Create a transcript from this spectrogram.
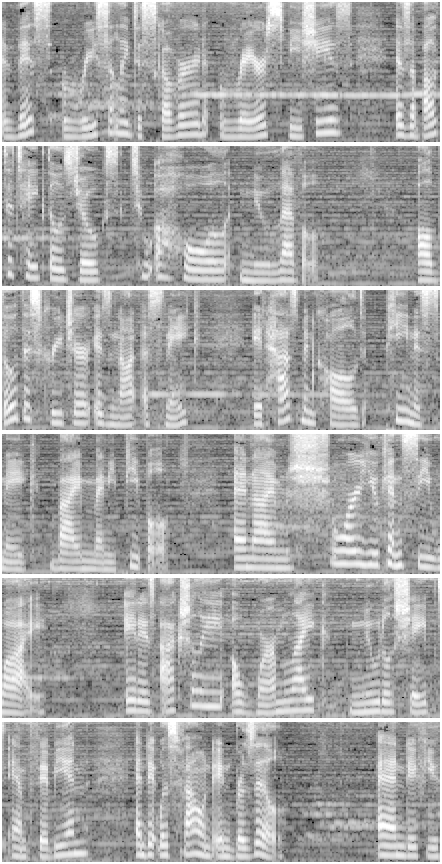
this recently discovered rare species is about to take those jokes to a whole new level. Although this creature is not a snake, it has been called penis snake by many people, and I'm sure you can see why. It is actually a worm like, noodle shaped amphibian, and it was found in Brazil. And if you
